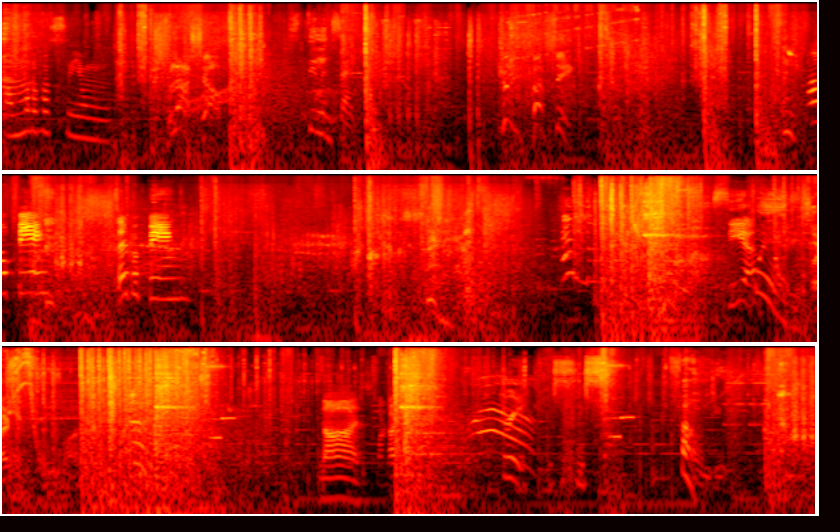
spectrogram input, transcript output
안 물어봤어요. Stealing sight. 아, 삥. 셀프 삥. See ya. Three. Found you One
